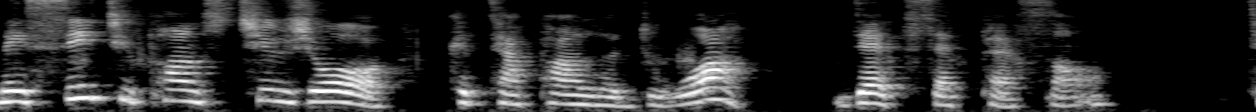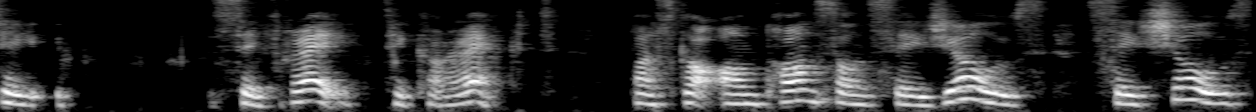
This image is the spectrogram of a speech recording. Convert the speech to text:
Mais si tu penses toujours que tu n'as pas le droit d'être cette personne, c'est vrai, tu es correct. Parce qu'en pensant ces choses, ces choses,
